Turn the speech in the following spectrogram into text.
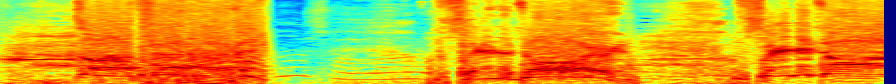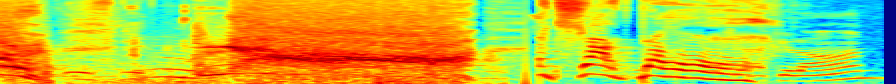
Oh, I'm shutting the door! I'm shutting the door! No! It's out there! Get on.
